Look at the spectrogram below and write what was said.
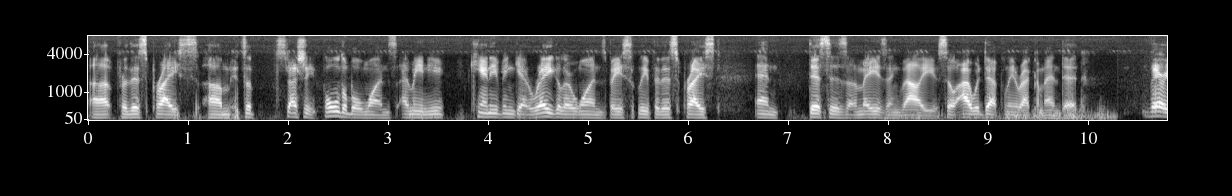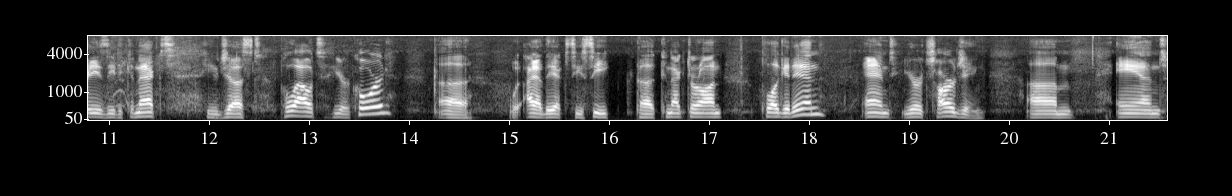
uh, for this price. Um, it's a, especially foldable ones. I mean, you can't even get regular ones basically for this price. And this is amazing value. So I would definitely recommend it. Very easy to connect. You just pull out your cord. Uh, I have the XT60 uh, connector on, plug it in, and you're charging. Um, and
